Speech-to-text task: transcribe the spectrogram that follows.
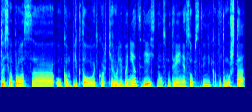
То есть вопрос э, укомплектовывать квартиру либо нет здесь на усмотрение собственника, потому что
